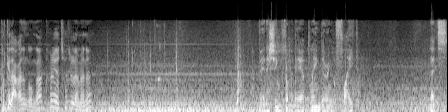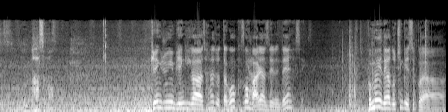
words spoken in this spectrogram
밖에 나가는 건가? 커리어 찾으려면은? Vanishing from an airplane during a flight? That's impossible. 비행 중인 비행기가 사라졌다고? 그건 말이 안 되는데? 분명히 내가 놓친 게 있을 거야.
